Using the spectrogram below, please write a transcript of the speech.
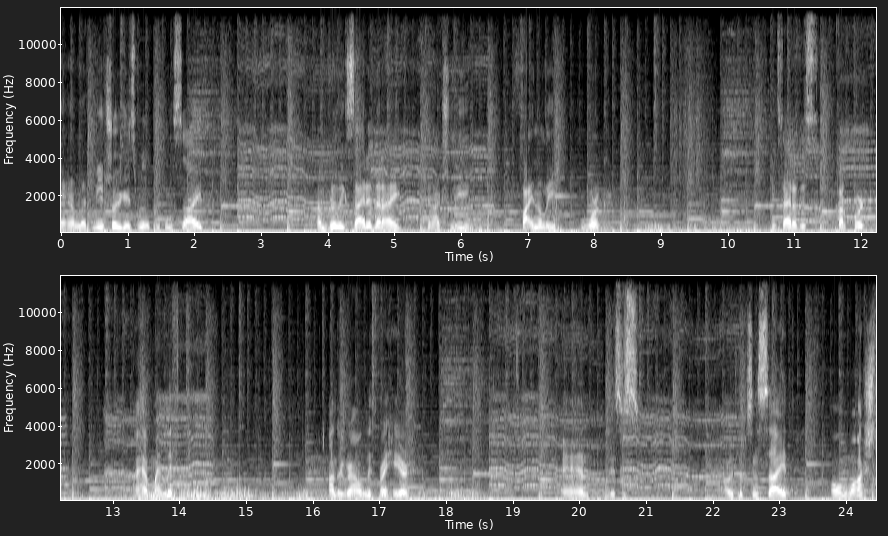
And let me show you guys really quick inside. I'm really excited that I can actually finally work inside of this carport. I have my lift, underground lift right here. And this is how it looks inside, all washed.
